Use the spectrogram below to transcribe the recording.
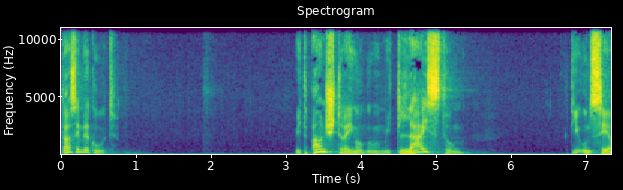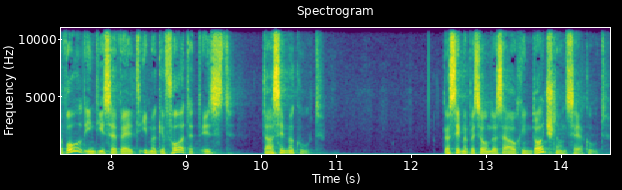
da sind wir gut. Mit Anstrengung und mit Leistung, die uns sehr wohl in dieser Welt immer gefordert ist, da sind wir gut. Da sind wir besonders auch in Deutschland sehr gut.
